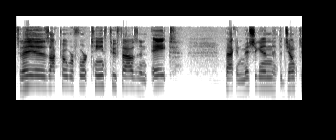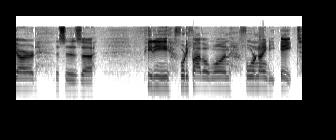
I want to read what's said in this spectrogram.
Today is October 14th, 2008. Back in Michigan at the junkyard. This is uh, PD 4501 498.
